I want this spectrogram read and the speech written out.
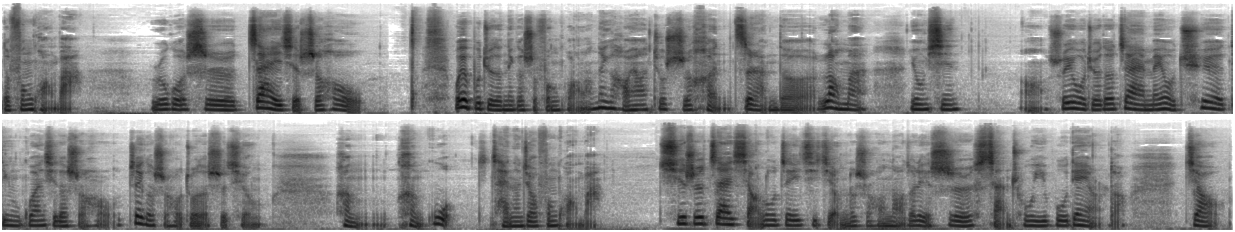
的疯狂吧。如果是在一起之后，我也不觉得那个是疯狂了，那个好像就是很自然的浪漫用心啊。所以我觉得在没有确定关系的时候，这个时候做的事情很很过，才能叫疯狂吧。其实，在想录这一期节目的时候，脑子里是闪出一部电影的，叫《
